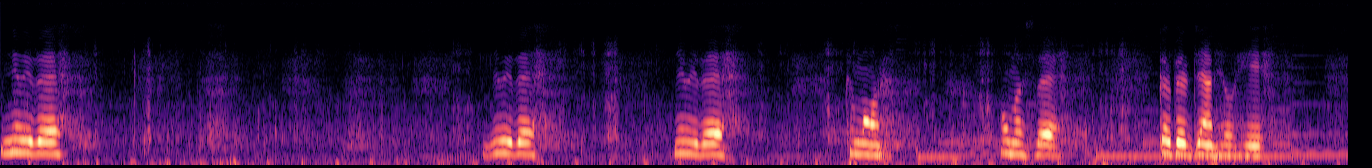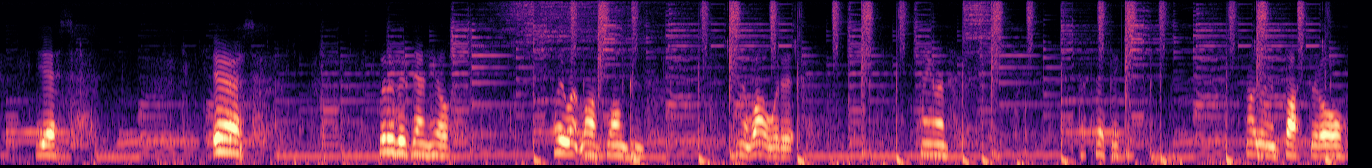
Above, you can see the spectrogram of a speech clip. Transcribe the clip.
We're nearly there. Nearly there. Nearly there. Come on. Almost there. Got a bit of downhill here. Yes. Yes. A little bit downhill. Probably won't last long because, you know, why would it? Hang on. Pathetic. Not going fast at all.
